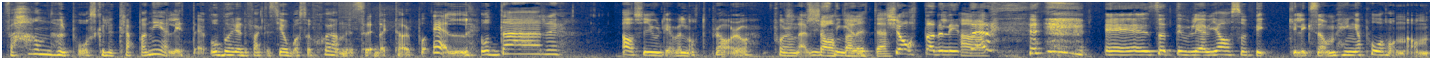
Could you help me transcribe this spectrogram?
För han höll på och skulle trappa ner lite och började faktiskt jobba som skönhetsredaktör på L. Och där Ja, så gjorde jag väl något bra då på den där Tjata visningen. lite. Tjatade lite. Eh, så att det blev jag som fick liksom hänga på honom.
